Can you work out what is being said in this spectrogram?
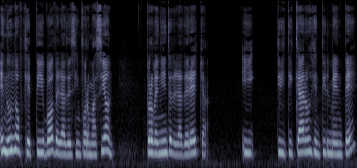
en un objetivo de la desinformación proveniente de la derecha y criticaron gentilmente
